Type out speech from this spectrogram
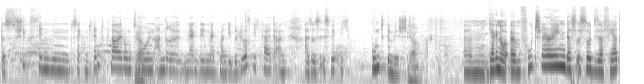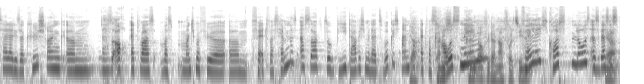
das schick finden, Secondhand-Kleidung zu Ja. holen. Andere, merken, denen merkt man die Bedürftigkeit an. Also es ist wirklich bunt gemischt. Ja. Ähm, ja, genau. Ähm, Foodsharing, das ist so dieser Verteiler, dieser Kühlschrank. Ähm, das ist auch etwas, was manchmal für, ähm, für etwas Hemmnis erst sorgt. So, wie darf ich mir da jetzt wirklich einfach ja. etwas kann rausnehmen? Ich, kann ich auch wieder nachvollziehen. Völlig kostenlos. Also das Ja. ist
